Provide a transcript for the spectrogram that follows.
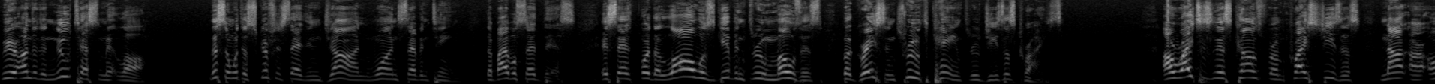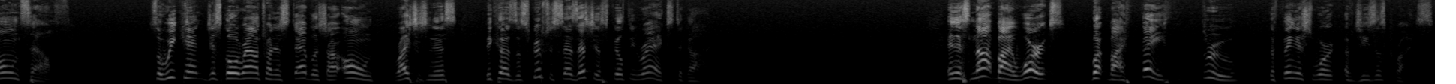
we are under the New Testament law. Listen what the scripture said in John 1 17. The Bible said this It says, For the law was given through Moses, but grace and truth came through Jesus Christ. Our righteousness comes from Christ Jesus, not our own self. So we can't just go around trying to establish our own righteousness because the scripture says that's just filthy rags to God. And it's not by works, but by faith through the finished work of Jesus Christ.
